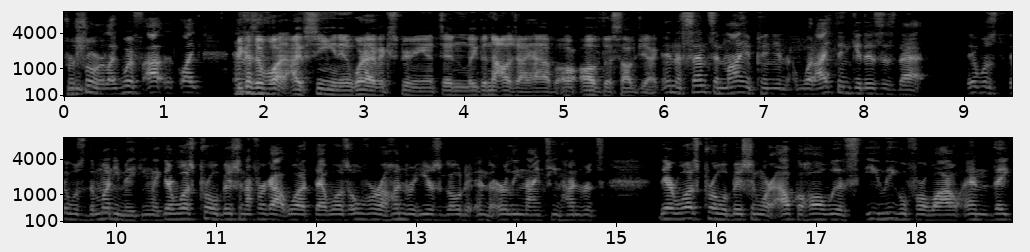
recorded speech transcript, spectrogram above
for Be- sure like with uh, like because of what I've seen and what I've experienced and like the knowledge I have of, of the subject. in a sense, in my opinion, what I think it is is that it was it was the money making. Like there was prohibition. I forgot what that was over a hundred years ago to, in the early 1900s. There was prohibition where alcohol was illegal for a while, and they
